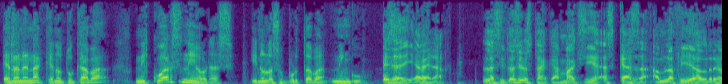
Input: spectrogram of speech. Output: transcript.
És la nena que no tocava ni quarts ni hores, i no la suportava ningú. És a dir, a veure, la situació està que Maxi es casa amb la filla del rei,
